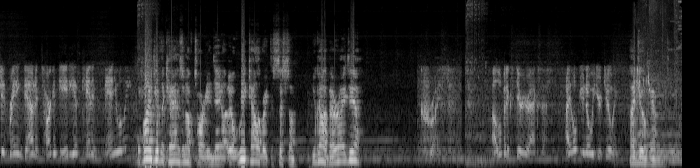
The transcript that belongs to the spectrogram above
shit raining down and target the ADS cannons manually? If I give the cannons enough targeting data, it'll recalibrate the system. You got a better idea? Christ. I'll open exterior access. I hope you know what you're doing. I do, Hammond.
